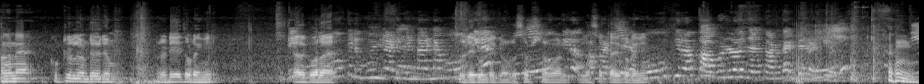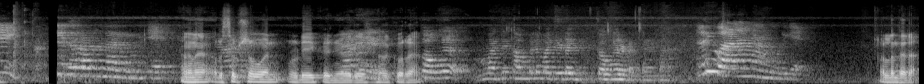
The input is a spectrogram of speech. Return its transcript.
അങ്ങനെ കുട്ടികൾ രണ്ടുപേരും റെഡിയായി തുടങ്ങി. ഏറെക്കുറെ റെഡിയായിക്കൊണ്ടിരിക്കുന്നു റിസപ്ഷൻ എല്ലാം സെറ്റായി തുടങ്ങി. അങ്ങനെ റിസപ്ഷൻ പോകാൻ റെഡിയായി കഴിഞ്ഞു ഏകദേശം. തൊങ്ങ വെള്ളം തരാം.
